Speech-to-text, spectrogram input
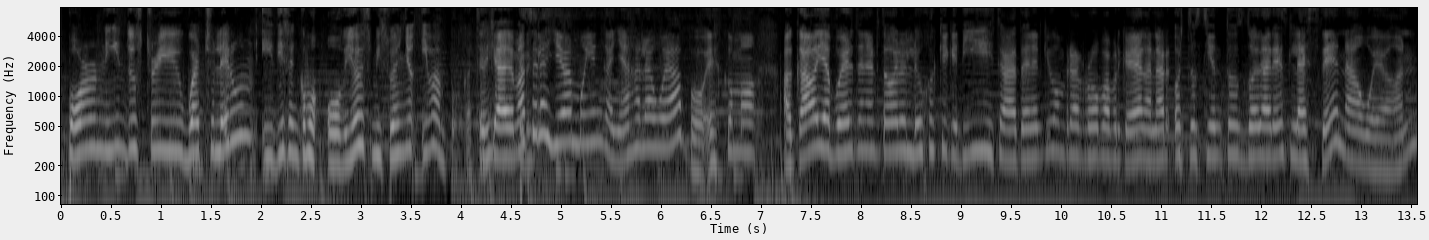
porn industry huachulerum? Y dicen como, obvio, es mi sueño, y van, pues, ¿cachai? Es que además Pero- se las llevan muy engañadas a la weá, po. Es como, acá voy a poder tener todos los lujos que querís, te vas a tener que comprar ropa porque voy a ganar 800 dólares la escena, weón.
